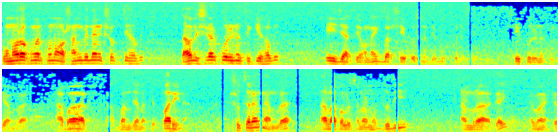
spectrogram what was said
কোন রকমের কোনো অসাংবিধানিক শক্তি হবে? তাহলে সেটার পরিণতি কি হবে? এই জাতি অনেকবার সেই পরিণতি ভোগ করেছে। সেই পরিণতিকে আমরা আবার আহ্বান জানাতে পারি না। সুতরাং আমরা আলাপ আলোচনার মধ্য দিয়ে আমরা আগাই এবং একটা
